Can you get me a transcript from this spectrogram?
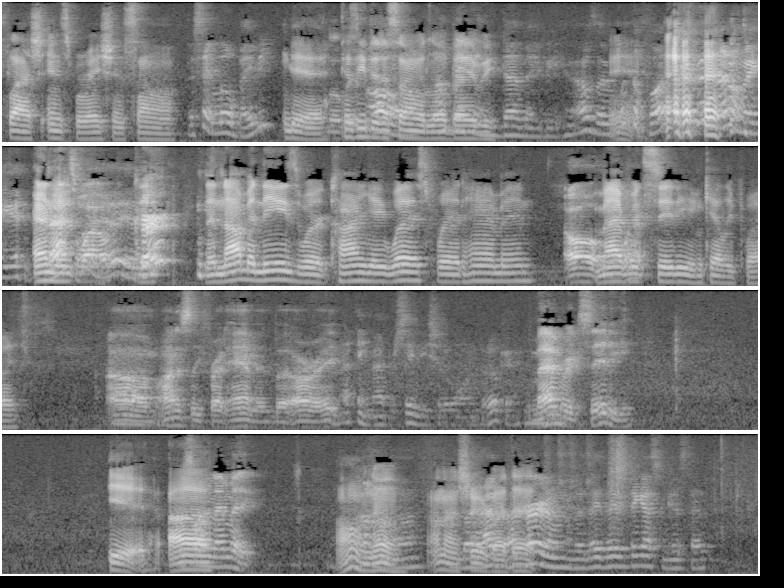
slash inspiration song. They say little baby. Yeah, because he Baby. did a song with Lil Oh, I'm Baby. Da baby. I was like, Yeah. what the fuck? that don't make it. And That's then- wild. Yeah, yeah. Kirk. The nominees were Kanye West, Fred Hammond, Oh, Maverick what? City, and Kelly Price. Um, honestly, Fred Hammond, but all right. I think Maverick City should have won, but okay. Maverick City. Yeah, What song uh, they make? I don't know. I'm not But sure I've, about I've that. heard them, but they, they, they got some good stuff.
